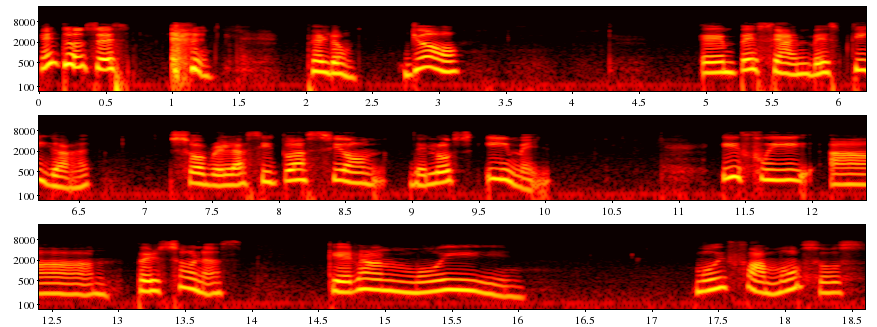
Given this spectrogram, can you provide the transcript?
Entonces, perdón, yo empecé a investigar sobre la situación de los emails y fui a personas que eran muy muy famosos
